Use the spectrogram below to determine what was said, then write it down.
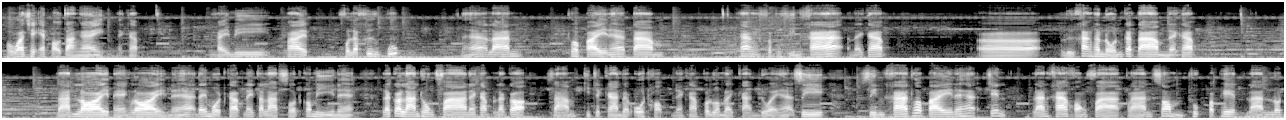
เพราะว่าใช้แอปเป๋าตังไงนะครับ ใครมีป้ายคนละครึ่งปุ๊บนะฮะร้านทั่วไปนะฮะตามห้างสรรพสินค้านะครับหรือข้างถนนก็ตามนะครับ ร้านลอยแผงลอยนะฮะได้หมดครับในตลาดสดก็มีนะฮะแล้วก็ร้านธงฟ้านะครับแล้วก็ 3 กิจการแบบ o t o p นะครับก็ร่วมรายการด้วยนะฮะสสินค้าทั่วไปนะฮะเช่น ร้านค้าของฝากร้านซ่อมทุกประเภท ร้านรถ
